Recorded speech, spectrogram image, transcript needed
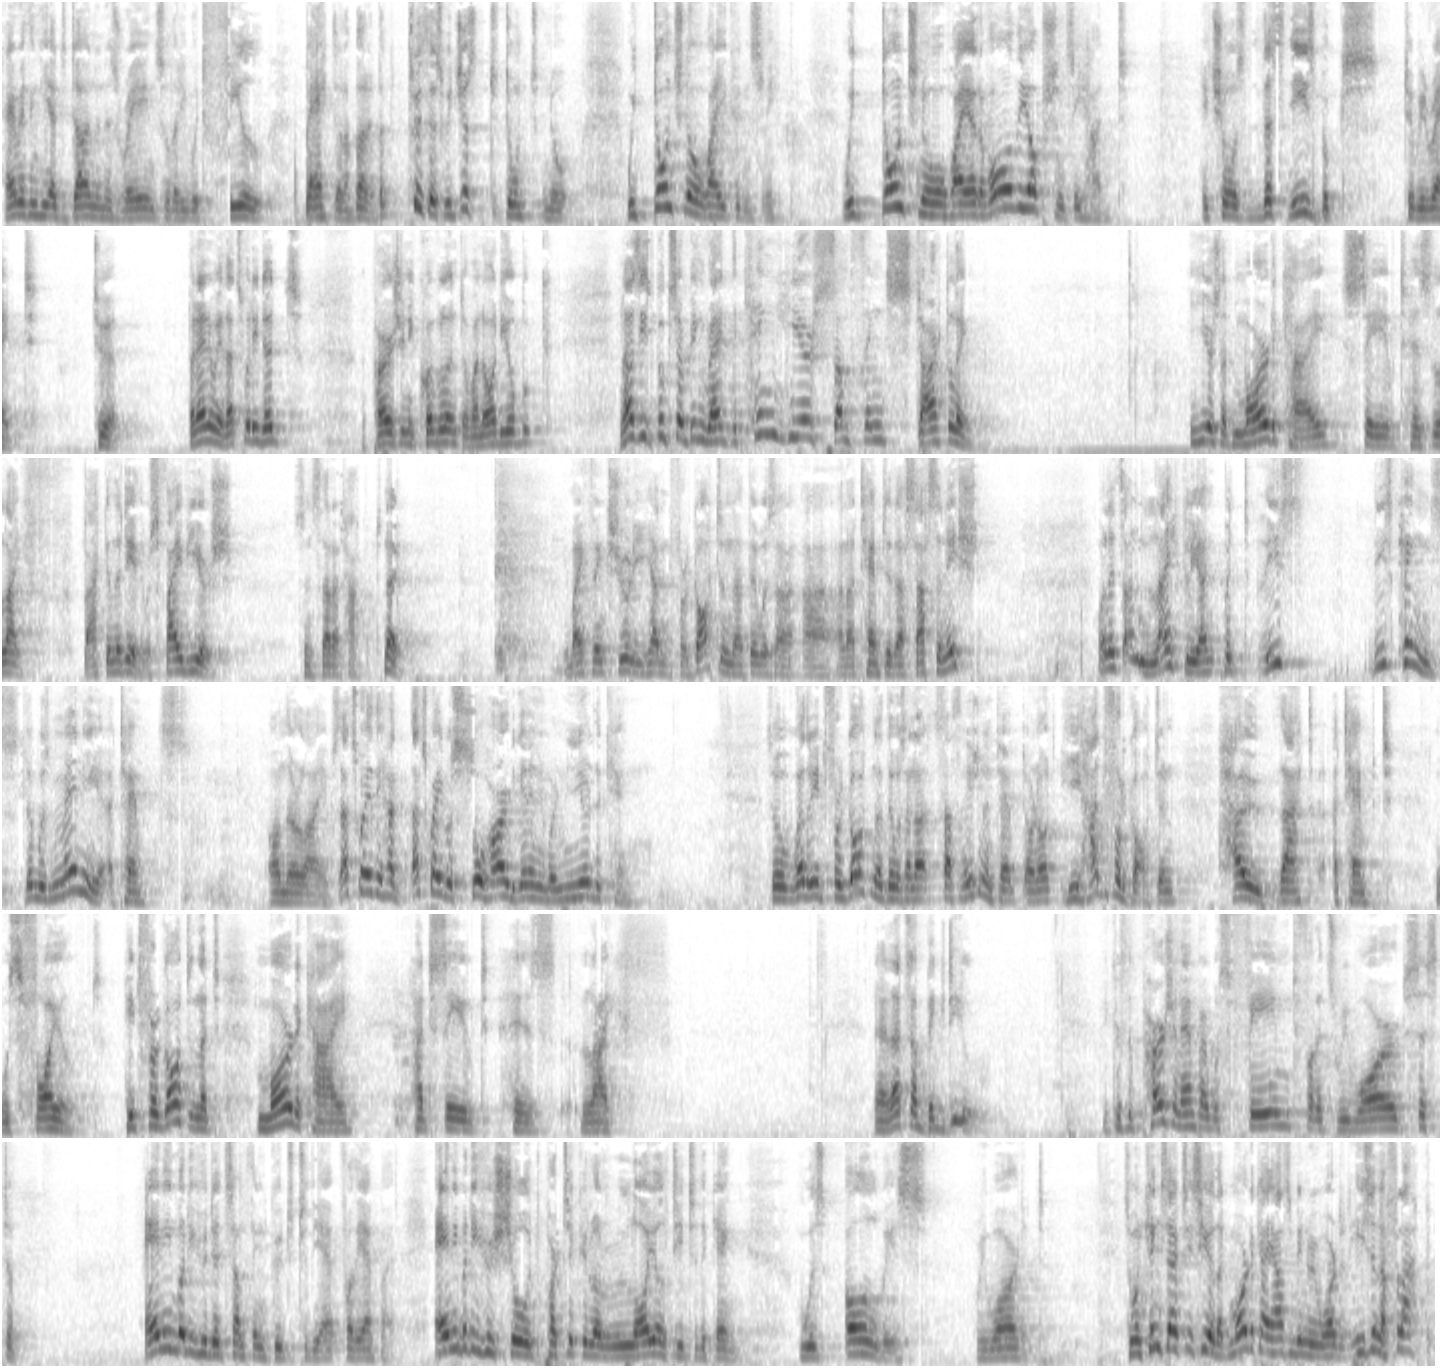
Everything he had done in his reign so that he would feel better about it. But the truth is, we just don't know. We don't know why he couldn't sleep. We don't know why, out of all the options he had, he chose this, these books to be read to him. But anyway, that's what he did. The Persian equivalent of an audiobook. And as these books are being read, the king hears something startling. He hears that Mordecai saved his life back in the day. There was five years since that had happened. Now, you might think surely he hadn't forgotten that there was a, a, an attempted assassination. Well, it's unlikely, but these, these kings, there was many attempts on their lives. That's why they had. That's why it was so hard to get anywhere near the king. So whether he'd forgotten that there was an assassination attempt or not, he had forgotten how that attempt was foiled. He'd forgotten that Mordecai had saved his life. Now that's a big deal because the Persian Empire was famed for its reward system. Anybody who did something good to the, for the empire, anybody who showed particular loyalty to the king, was always rewarded. So when King Xerxes hears that Mordecai hasn't been rewarded, he's in a flap.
